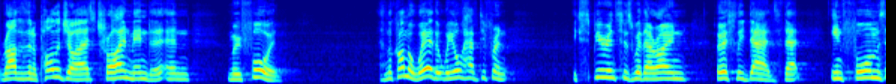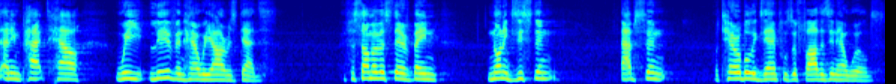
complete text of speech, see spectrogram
Rather than apologize, try and mend it and move forward. And look, I'm aware that we all have different experiences with our own earthly dads that informs and impact how we live and how we are as dads. For some of us, there have been non existent, absent, or terrible examples of fathers in our worlds.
